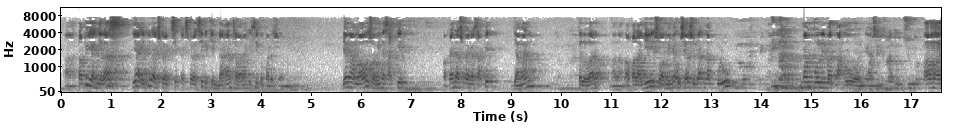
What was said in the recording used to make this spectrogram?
Nah, tapi yang jelas, ya itu ekspresi ekspresi kecintaan seorang istri kepada suaminya. Dia nggak mau suaminya sakit, makanya supaya nggak sakit, jangan keluar malam. Apalagi suaminya usia sudah 60 65 tahun ya. Oh,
